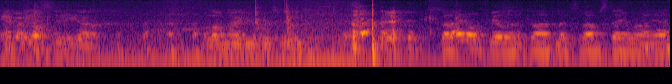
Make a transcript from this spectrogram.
Anybody else the uh, alumni University of Windsor? But I don't feel in a conflict, so I'm staying where I am.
